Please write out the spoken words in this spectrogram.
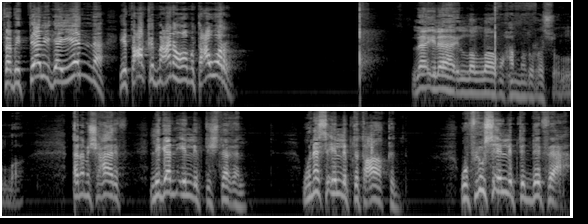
فبالتالي جاي لنا يتعاقد معانا وهو متعور. لا إله إلا الله محمد رسول الله. أنا مش عارف لجان إيه اللي بتشتغل وناس إيه اللي بتتعاقد وفلوس إيه اللي بتدفع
